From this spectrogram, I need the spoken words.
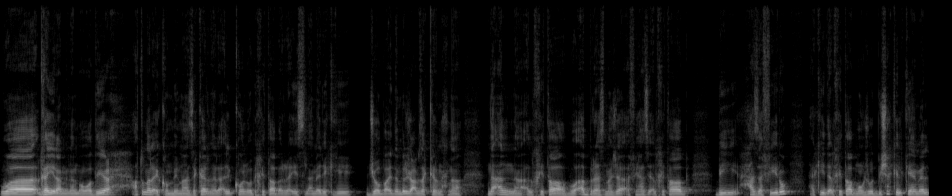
وغيرها من المواضيع أعطونا رأيكم بما ذكرنا لكم وبخطاب الرئيس الأمريكي جو بايدن برجع بذكر نحن نقلنا الخطاب وأبرز ما جاء في هذا الخطاب بحذافيره. أكيد الخطاب موجود بشكل كامل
